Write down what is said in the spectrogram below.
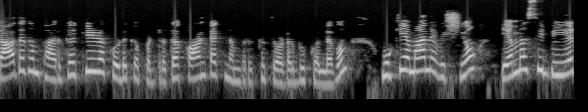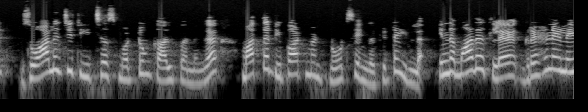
ஜாதகம் பார்க்க கீழே கொடுக்கப்பட்டிருக்க காண்டாக்ட் நம்பருக்கு தொடர்பு கொள்ளவும். முக்கியமான விஷயம் எம்எஸ்சி பிஎட் ஜுவாலஜி டீச்சர்ஸ் மட்டும் கால் பண்ணுங்க. மற்ற டிபார்ட்மெண்ட் நோட்ஸ் எங்ககிட்ட இல்லை. இல்ல இந்த மாதத்துல கிரகநிலை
